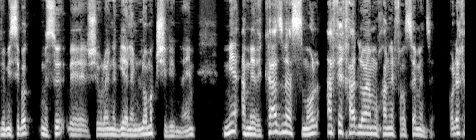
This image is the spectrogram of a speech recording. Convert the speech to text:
ומסיבות שאולי נגיע אליהם לא מקשיבים להם, מהמרכז והשמאל, אף אחד לא היה מוכן לפרסם את זה. הולך,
